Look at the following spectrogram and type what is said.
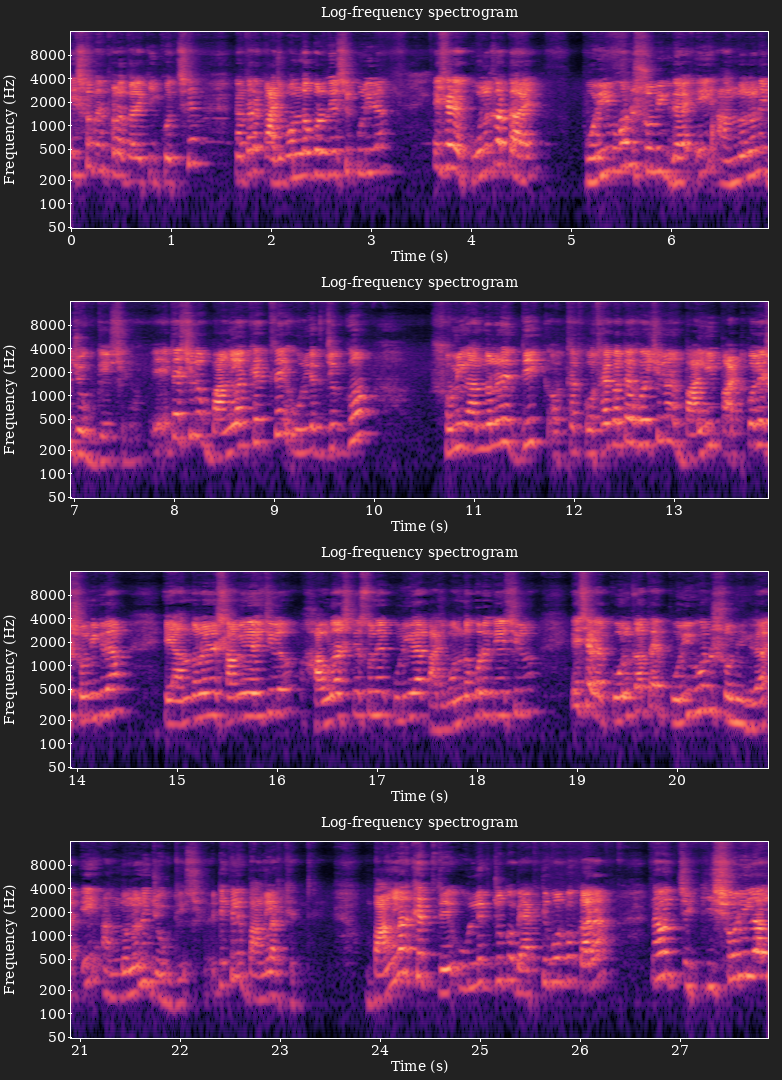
এইসবের ফলে তারা কি করছে না, তারা কাজ বন্ধ করে দিয়েছে কুলিরা। এছাড়া কলকাতায় পরিবহন শ্রমিকরা এই আন্দোলনে যোগ দিয়েছিল। এটা ছিল বাংলার ক্ষেত্রে উল্লেখযোগ্য শ্রমিক আন্দোলনের দিক অর্থাৎ কোথায় কোথায় হয়েছিল? বালি পাটকলের শ্রমিকরা এই আন্দোলনে সামিল হয়েছিল। হাওড়া স্টেশনে কুলিরা কাজ বন্ধ করে দিয়েছিল। এছাড়া কলকাতায় পরিবহন শ্রমিকরা এই আন্দোলনে যোগ দিয়েছিল। এটি খেলে বাংলার ক্ষেত্রে। বাংলার ক্ষেত্রে উল্লেখযোগ্য ব্যক্তিবর্গ কারা? না হচ্ছে কিশোরীলাল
